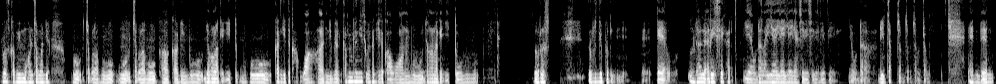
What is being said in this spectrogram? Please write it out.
Terus kami mohon sama dia bu caplah bu bu caplah bu kakak nih bu. Jangan kayak gitu bu. Kan kita kawan dibilang kami bilang gitu kan kita kawan bu. Jangan kayak gitu. Terus terus dia pun eh, kayak udah agak risih kan? Ya udahlah ya ya ya ya sini sini sini ya udah dicap cap cap cap cap and then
